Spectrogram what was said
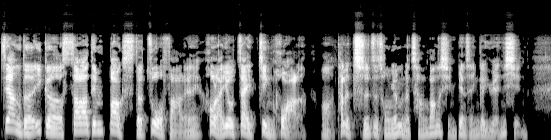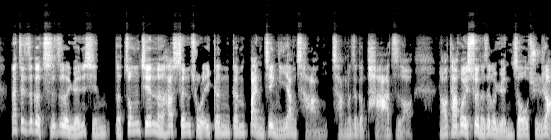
这样的一个 Saladin Box 的做法呢，后来又再进化了哦。它的池子从原本的长方形变成一个圆形。那在这个池子的圆形的中间呢，它伸出了一根跟半径一样长长的这个耙子哦，然后它会顺着这个圆周去绕，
